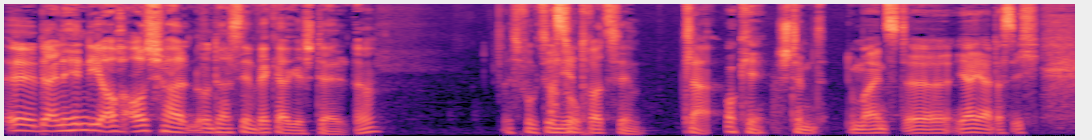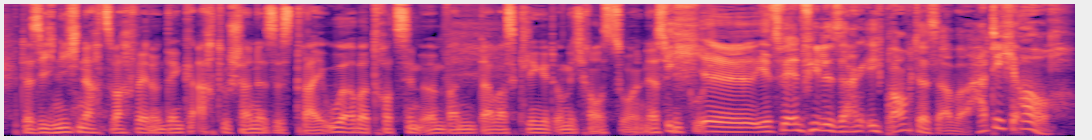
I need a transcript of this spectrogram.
äh, dein Handy auch ausschalten und hast den Wecker gestellt. Ne? Es funktioniert so. trotzdem. Klar, okay, stimmt. Du meinst, äh, ja, ja, dass ich, dass ich nicht nachts wach werde und denke, ach du Schande, es ist drei Uhr, aber trotzdem irgendwann da was klingelt, um mich rauszuholen. Das ich, gut. Äh, jetzt werden viele sagen, ich brauche das aber. Hatte ich auch.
